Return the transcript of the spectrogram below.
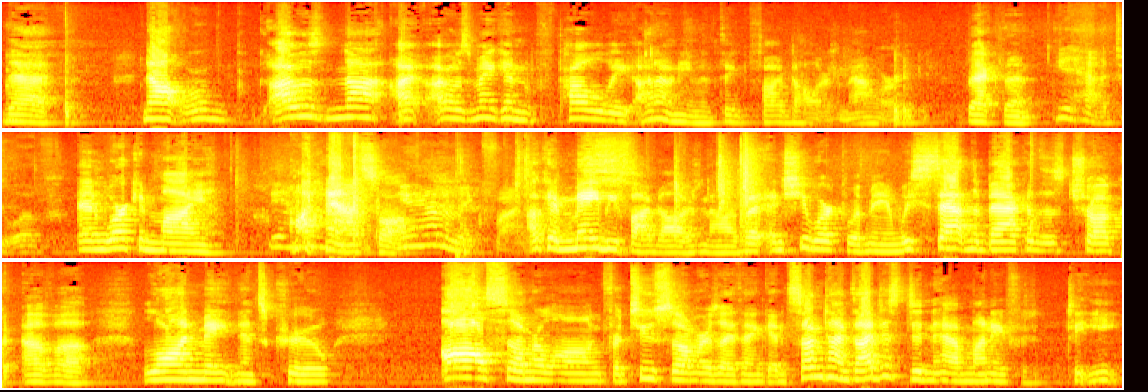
that. Now, I was not. I, I was making probably. I don't even think five dollars an hour back then, You had to have. and working my You my had- ass off. You had to make fun. Okay, maybe five dollars an hour, but and she worked with me, and we sat in the back of this truck of a lawn maintenance crew all summer long for two summers, I think. And sometimes I just didn't have money for, to eat,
